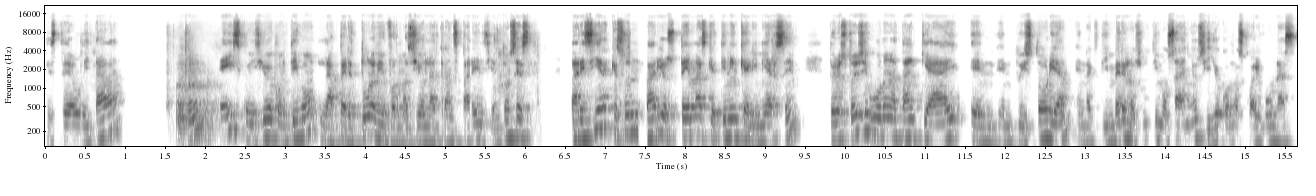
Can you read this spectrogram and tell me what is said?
esté auditada. Seis, coincido contigo, la apertura de información, la transparencia. Entonces, pareciera que son varios temas que tienen que alinearse, pero estoy seguro, Natán, que hay en, tu historia, en Actimber en los últimos años, y yo conozco algunas,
